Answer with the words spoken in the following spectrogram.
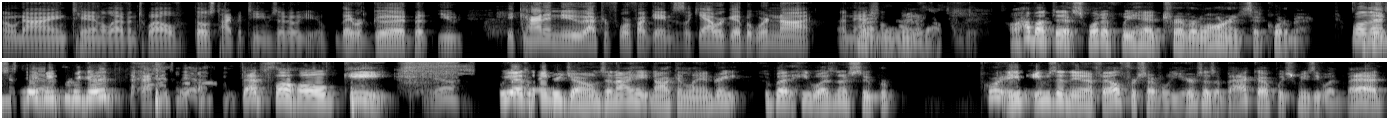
09, 10, 11, 12, those type of teams at OU. They were good, but you you kind of knew after four or five games, it's like, yeah, we're good, but we're not a national title it Well, how about this? What if we had Trevor Lawrence at quarterback? Well, that's just they'd be pretty good. That's just it. That's the whole key. Yeah. We had Landry Jones, and I hate knocking Landry, but he wasn't a super. Quarter- He, he was in the NFL for several years as a backup, which means he wasn't bad,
